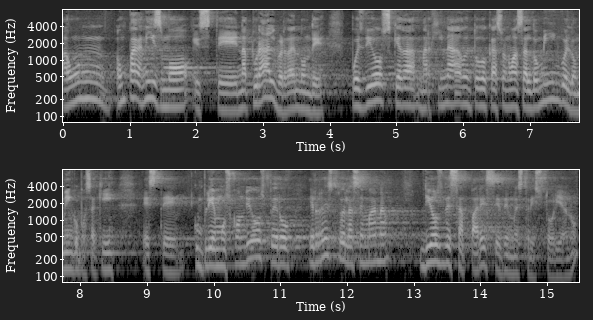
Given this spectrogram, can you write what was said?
a un, a un paganismo este, natural, ¿verdad? En donde pues Dios queda marginado, en todo caso no hasta el domingo, el domingo pues aquí este, cumplimos con Dios, pero el resto de la semana Dios desaparece de nuestra historia, ¿no?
